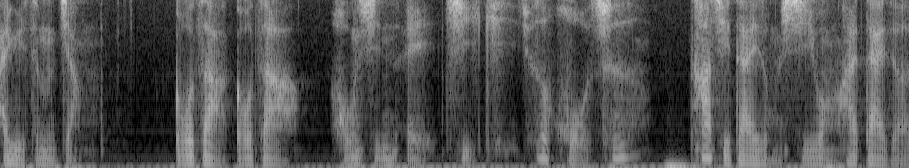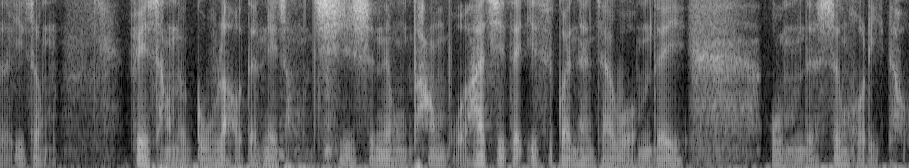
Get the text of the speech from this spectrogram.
台语这么讲，古早古早红心诶，，G K，就是火车，它其实带一种希望，还带着一种非常的古老的那种气势，那种磅礴，它其实一直贯穿在我们的我们的生活里头。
